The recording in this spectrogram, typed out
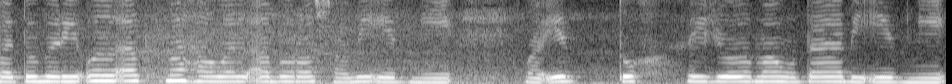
وتبرئ الأكمه والأبرص بإذني. وإذ تخرج الموتى بإذني.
